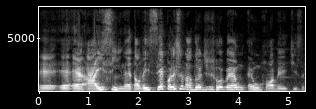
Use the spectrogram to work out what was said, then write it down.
É, é, é, aí sim, né? Talvez ser colecionador de jogo é um, é um hobby elitista.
